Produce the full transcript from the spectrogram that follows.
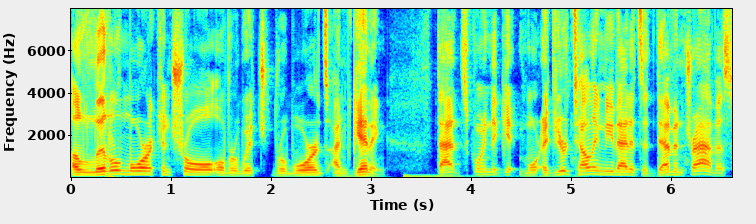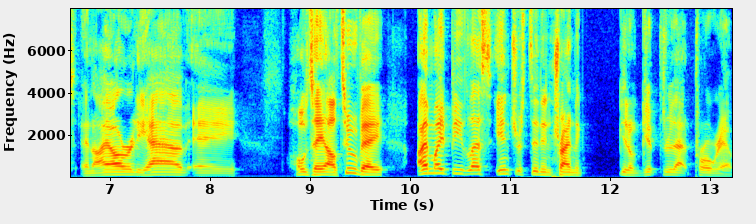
a little more control over which rewards I'm getting. That's going to get more. If you're telling me that it's a Devon Travis and I already have a Jose Altuve, I might be less interested in trying to you know get through that program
